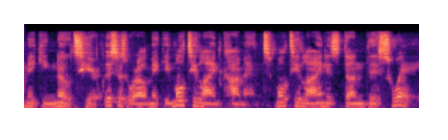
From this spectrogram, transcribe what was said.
making notes here. This is where I'll make a multi-line comment. Multi-line is done this way.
